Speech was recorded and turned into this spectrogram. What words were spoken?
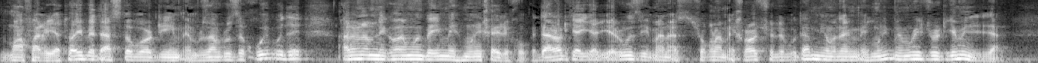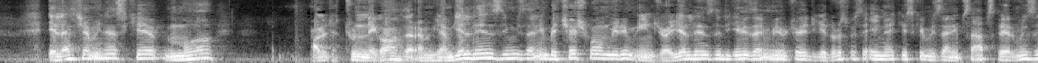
موفقیت به دست آوردیم. امروز هم روز خوبی بوده. الان هم نگاهمون به این مهمونی خیلی خوبه. در حالی که اگر یه روزی من از شغلم اخراج شده بودم میامدم این مهمونی مهمونی جور دیگه می‌دیدم. علت این است که ما حالا تو نگاه دارم میگم یه لنزی می‌زنیم به چشممون میریم اینجا. یه لنز دیگه می‌زنیم میریم جای دیگه. درست مثل عینکی که می‌زنیم. سبز قرمز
